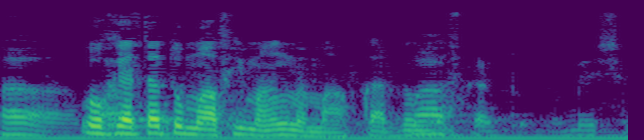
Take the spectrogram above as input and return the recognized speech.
ہاں۔ وہ کہتا ہے تو معافی مانگ میں معاف کر دوں گا۔ معاف کر دوں بے شک۔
